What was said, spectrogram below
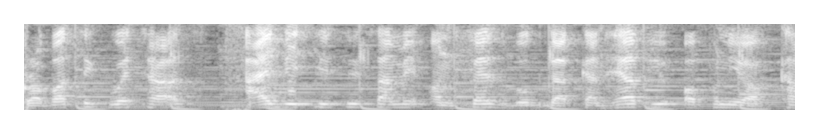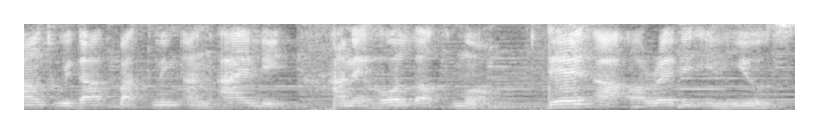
robotic waiters, IBTC Summit on Facebook that can help you open your account without battling an eyelid, and a whole lot more. They are already in use.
